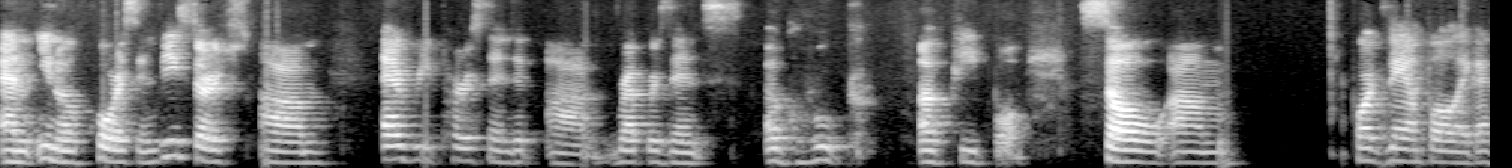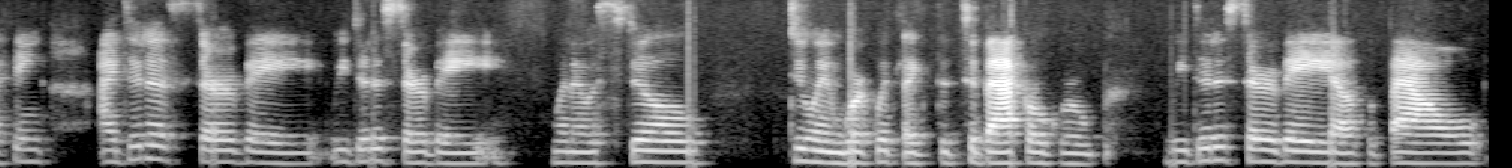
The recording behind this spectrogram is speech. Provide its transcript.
And, you know, of course, in research, um, every person that, uh, represents a group of people. So, um, for example, like I think I did a survey, we did a survey when I was still doing work with like the tobacco group. We did a survey of about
